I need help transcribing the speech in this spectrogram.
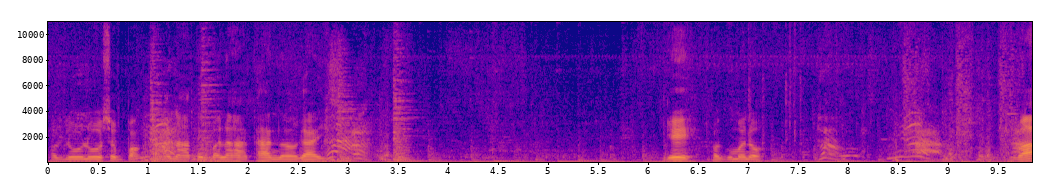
Paglulusob pang natin balatan, no, guys. Okay, pag umano. Diba?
